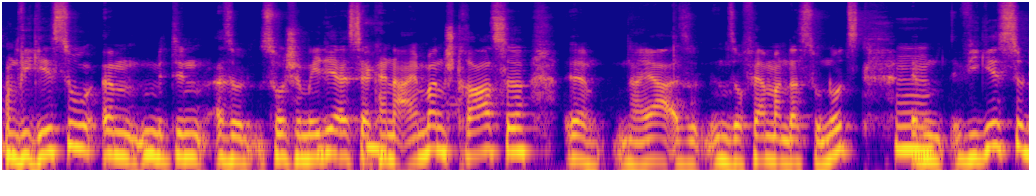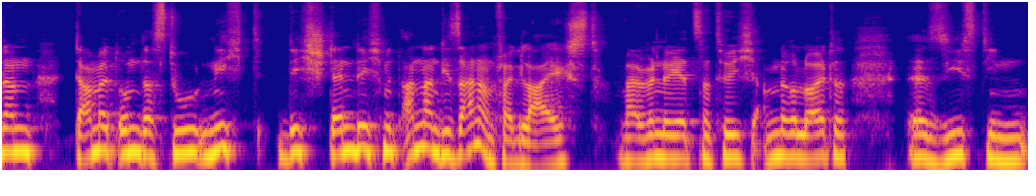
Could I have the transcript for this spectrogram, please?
Und wie gehst du ähm, mit den, also Social Media ist ja keine Einbahnstraße, äh, naja, also insofern man das so nutzt. Mhm. Ähm, wie gehst du dann damit um, dass du nicht dich ständig mit anderen Designern vergleichst? Weil wenn du jetzt natürlich andere Leute äh, siehst, die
